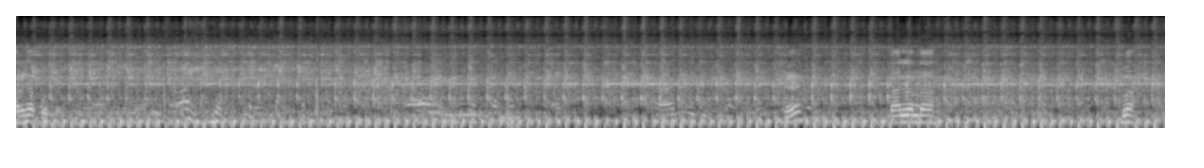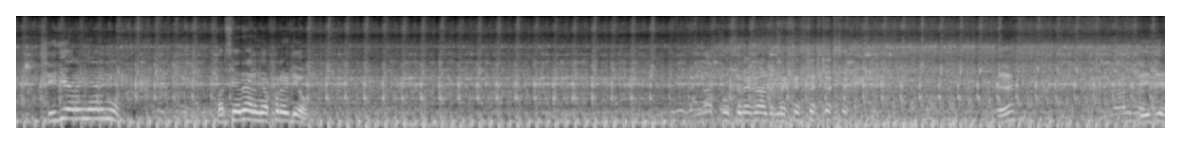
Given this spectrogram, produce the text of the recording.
ഇറങ്ങാപ്പോത്ത് ഏ? കാലിനെന്താ? വാ. ശരി ഇറങ്ങി ഇറങ്ങി. കുറച്ച് നേരം ഇറങ്ങി. അപ്പം റെഡിയാവും. എന്താ പുസിനെ കാട്ടുന്നത് ഏ? ചേച്ചി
